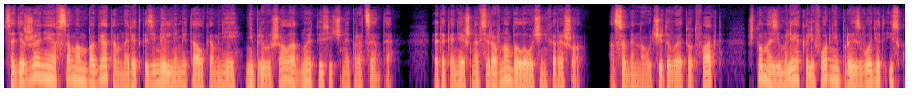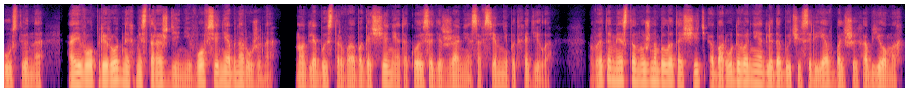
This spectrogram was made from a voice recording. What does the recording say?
Содержание в самом богатом на редкоземельный металл камней не превышало одной тысячной процента – это, конечно, все равно было очень хорошо, особенно учитывая тот факт, что на Земле Калифорний производят искусственно, а его природных месторождений вовсе не обнаружено. Но для быстрого обогащения такое содержание совсем не подходило. В это место нужно было тащить оборудование для добычи сырья в больших объемах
